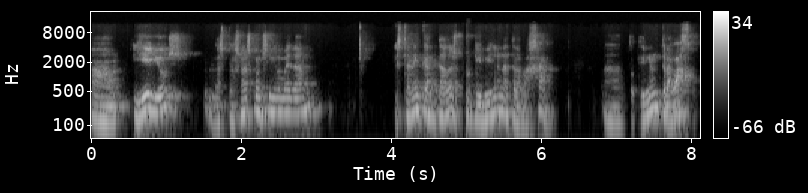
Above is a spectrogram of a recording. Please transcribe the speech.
Ah, y ellos, las personas con síndrome de Down, están encantados porque vienen a trabajar, ah, porque tienen un trabajo,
